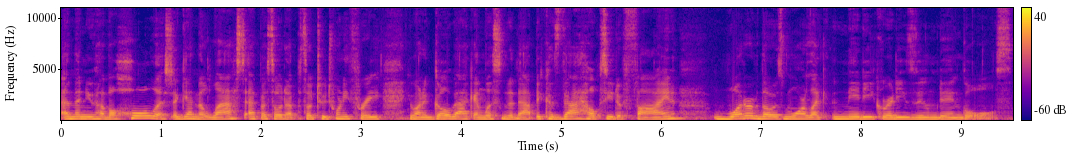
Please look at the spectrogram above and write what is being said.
And then you have a whole list. Again, the last episode, episode 223, you want to go back and listen to that because that helps you define what are those more like nitty gritty zoomed in goals.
